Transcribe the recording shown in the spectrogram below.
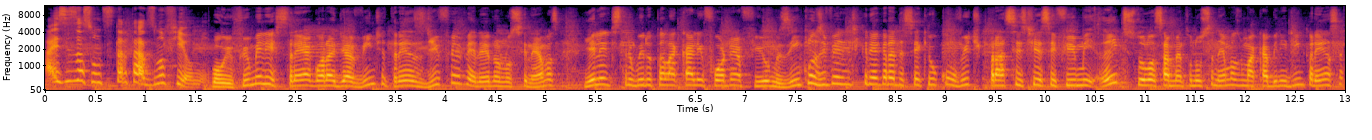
a esses assuntos tratados no filme. Bom, e o filme ele estreia agora dia 23 de fevereiro nos cinemas e ele é distribuído pela California Filmes. Inclusive, a gente queria agradecer aqui o convite para assistir esse filme antes do lançamento nos cinemas, numa cabine de imprensa,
